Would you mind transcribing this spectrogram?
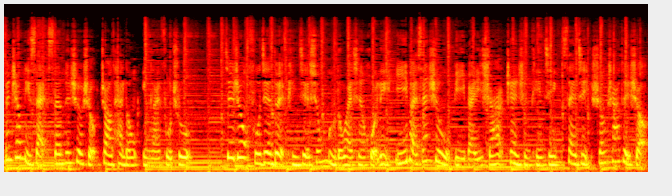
本场比赛，三分射手赵泰龙迎来复出，最终福建队凭借凶猛的外线火力，以一百三十五比一百一十二战胜天津，赛季双杀对手，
